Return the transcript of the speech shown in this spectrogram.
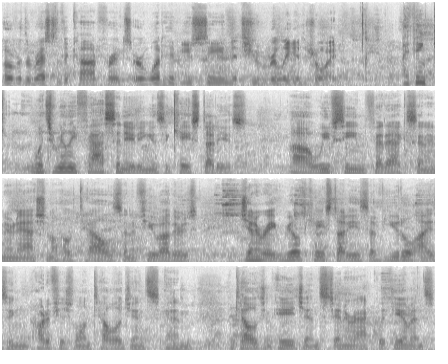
over the rest of the conference or what have you seen that you really enjoyed? I think what's really fascinating is the case studies. Uh, we've seen FedEx and international hotels and a few others generate real case studies of utilizing artificial intelligence and intelligent agents to interact with humans.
